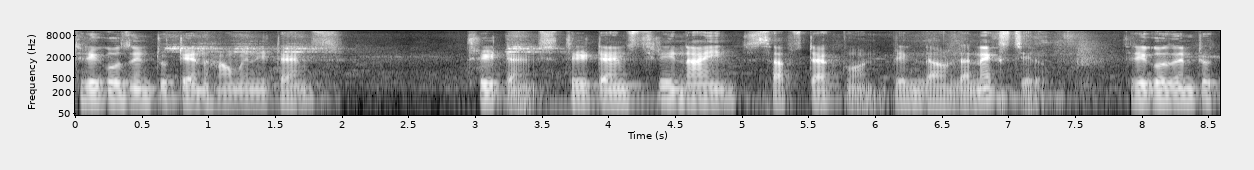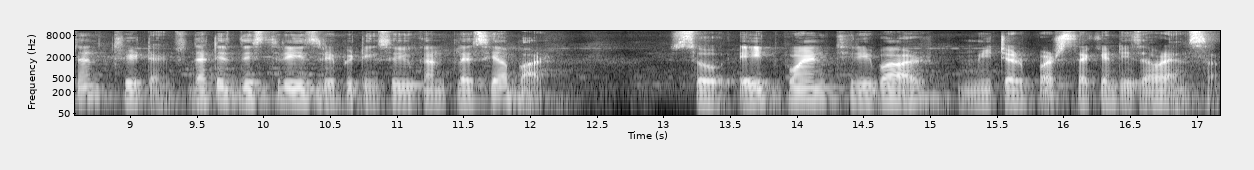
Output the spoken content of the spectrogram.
3 goes into 10 how many times? 3 times. 3 times 3 9 subtract 1 bring down the next 0 3 goes into 10 3 times. That is this 3 is repeating so you can place here bar. So 8.3 bar meter per second is our answer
